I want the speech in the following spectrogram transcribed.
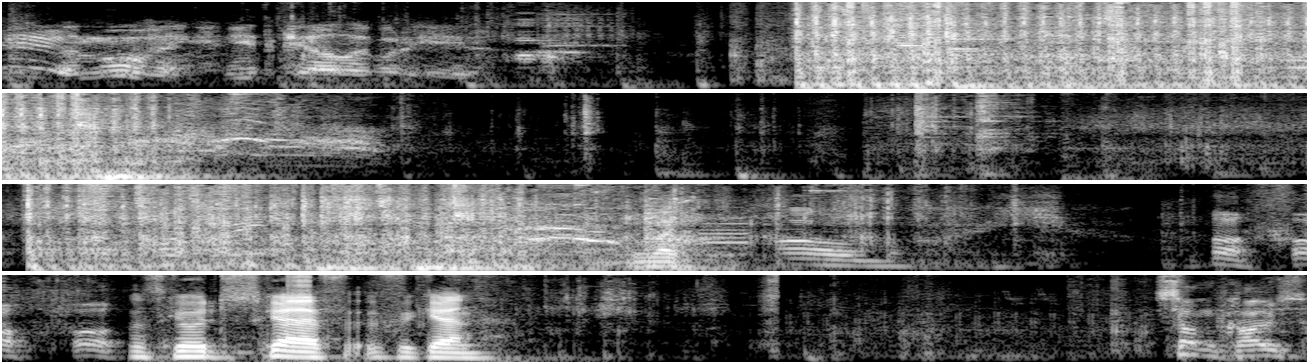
They're moving. Need caliber here. Like, Oh my. let's go to scav if we can. Something close.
